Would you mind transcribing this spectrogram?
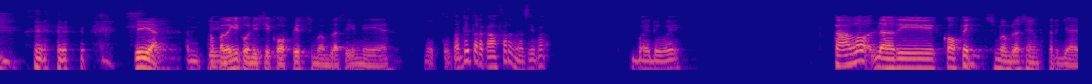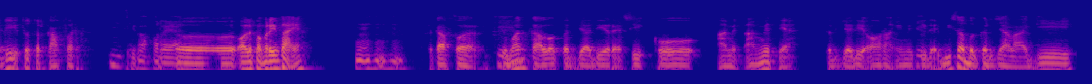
iya. Penting. Apalagi kondisi COVID-19 ini ya. Betul. Tapi tercover nggak sih Pak? By the way. Kalau dari COVID-19 yang terjadi itu tercover. Hmm. Tercover ya. Uh, oleh pemerintah ya. Hmm, hmm, tercover. Cuman kalau terjadi resiko amit-amit ya, terjadi orang ini hmm. tidak bisa bekerja lagi,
